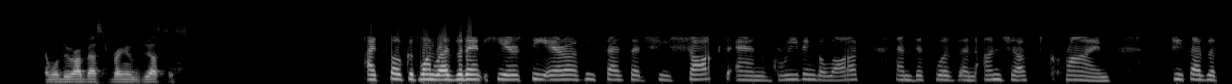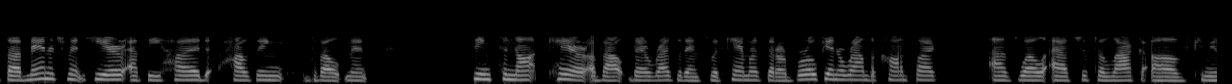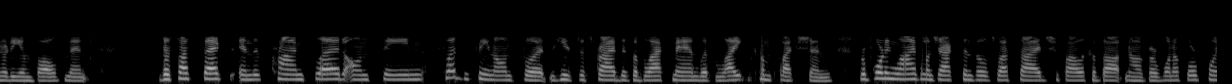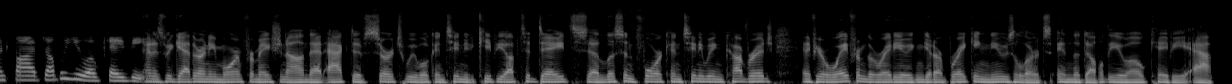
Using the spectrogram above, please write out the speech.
and we'll do our best to bring them to justice. I spoke with one resident here, Sierra, who says that she's shocked and grieving the loss, and this was an unjust crime. She says that the management here at the HUD housing development seems to not care about their residents with cameras that are broken around the complex, as well as just a lack of community involvement. The suspect in this crime fled on scene, fled the scene on foot. He's described as a black man with light complexion. Reporting live on Jacksonville's west side, Sheifalika Bhatnagar, 104.5 WOKV. And as we gather any more information on that active search, we will continue to keep you up to date. Uh, listen for continuing coverage. And if you're away from the radio, you can get our breaking news alerts in the WOKV app.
